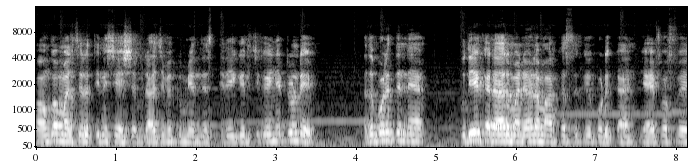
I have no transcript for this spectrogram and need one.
ഹോങ്കോങ് മത്സരത്തിന് ശേഷം രാജിവെക്കുമെന്ന് സ്ഥിരീകരിച്ചു കഴിഞ്ഞിട്ടുണ്ട്. അതുപോലെ തന്നെ പുതിയ കരാർ മനോല മാർക്കസ്ക്ക് കൊടുക്കാൻ എഫ് എഫ്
